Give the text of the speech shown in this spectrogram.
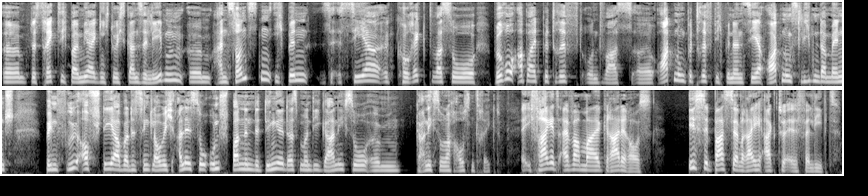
Ähm, das trägt sich bei mir eigentlich durchs ganze Leben. Ähm, ansonsten, ich bin se- sehr äh, korrekt, was so Büroarbeit betrifft und was äh, Ordnung betrifft. Ich bin ein sehr ordnungsliebender Mensch, bin Frühaufsteher, aber das sind, glaube ich, alles so unspannende Dinge, dass man die gar nicht so, ähm, gar nicht so nach außen trägt. Ich frage jetzt einfach mal gerade raus. Ist Sebastian Reich aktuell verliebt?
